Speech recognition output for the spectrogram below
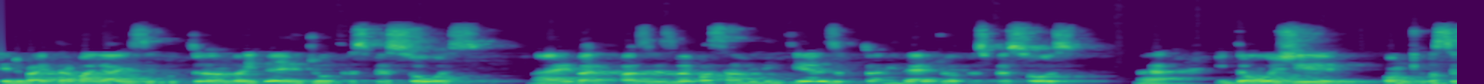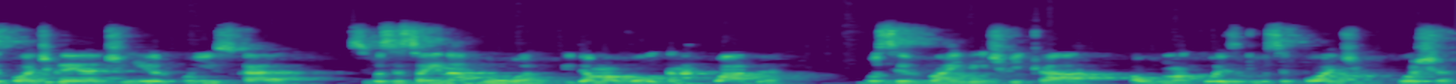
ele vai trabalhar executando a ideia de outras pessoas, né? E vai, às vezes vai passar a vida inteira executando ideia de outras pessoas, né? Então hoje, como que você pode ganhar dinheiro com isso, cara? Se você sair na rua e der uma volta na quadra, você vai identificar alguma coisa que você pode, poxa,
